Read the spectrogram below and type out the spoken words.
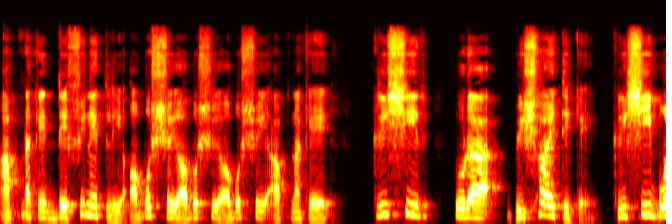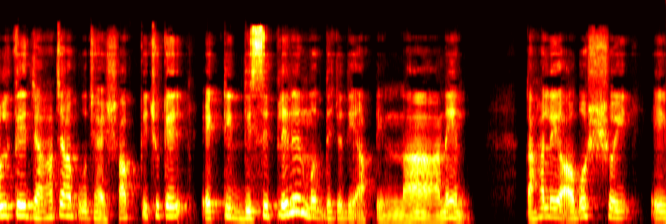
আপনাকে ডেফিনেটলি অবশ্যই অবশ্যই অবশ্যই আপনাকে কৃষির পুরা বিষয়টিকে, কৃষি বলতে যা যা বোঝায় সব কিছুকে একটি ডিসিপ্লিনের মধ্যে যদি আপনি না আনেন তাহলে অবশ্যই এই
